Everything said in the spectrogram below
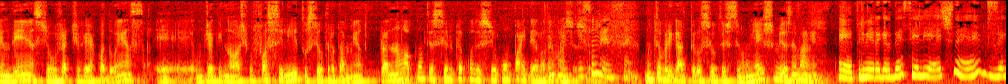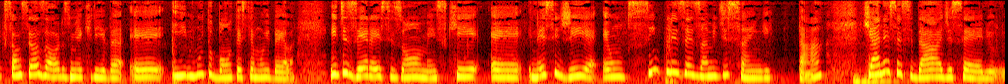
tendência ou já tiver com a doença, é, é, o diagnóstico facilita o seu tratamento para não acontecer o que aconteceu com o pai dela, né, Márcia? Uhum, Isso Souza? mesmo, Sam. Muito obrigado pelo seu testemunho. É isso mesmo, né, Marlene? É, primeiro agradecer a Eliette, né? Dizer que são seus olhos, minha querida. É, e muito bom o testemunho dela. E dizer a esses homens que é, nesse dia é um simples exame de sangue. Tá? Que a necessidade, sério,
